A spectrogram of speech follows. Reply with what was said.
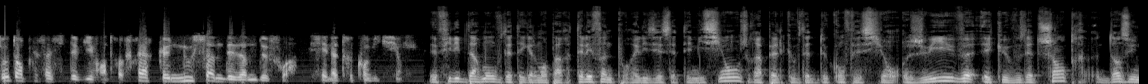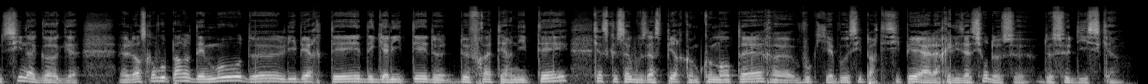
d'autant plus facile de vivre entre frères que nous sommes des hommes de foi. C'est notre conviction. Philippe Darmon, vous êtes également par téléphone pour réaliser cette émission. Je rappelle que vous êtes de confession juive et que vous êtes chantre dans une synagogue. Lorsqu'on vous parle des mots de liberté, d'égalité, de, fraternité, qu'est-ce que ça vous inspire comme commentaire, euh, vous qui avez aussi participé à la réalisation de ce, disque? euh,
